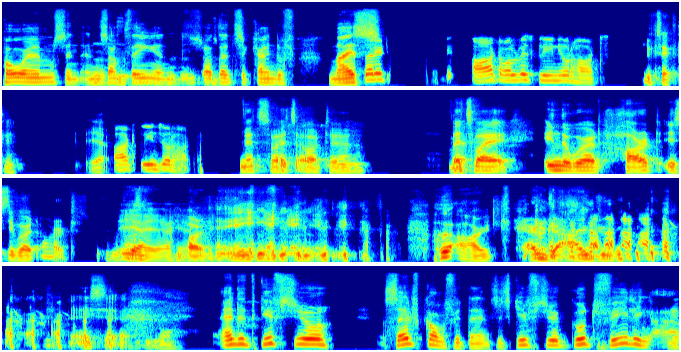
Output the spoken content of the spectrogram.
poems and, and mm-hmm. something. And mm-hmm. so that's a kind of nice. Sir, it, art always clean your heart. Exactly. Yeah. Art cleans your heart. That's why it's art. Yeah. That's yeah. why in the word heart is the word art. Yeah, yeah, yeah. Art. art. yes, yeah, yeah. And it gives you self confidence. It gives you a good feeling. Yeah.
